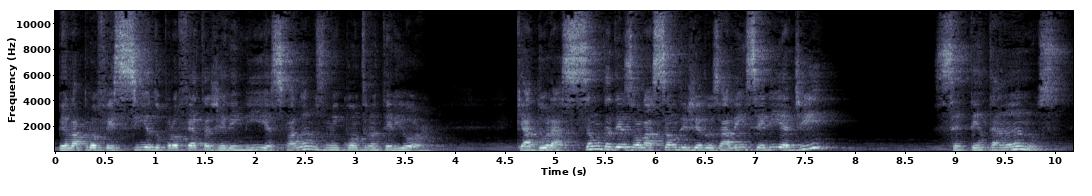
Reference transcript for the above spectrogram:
pela profecia do profeta Jeremias, falamos no encontro anterior, que a duração da desolação de Jerusalém seria de 70 anos.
